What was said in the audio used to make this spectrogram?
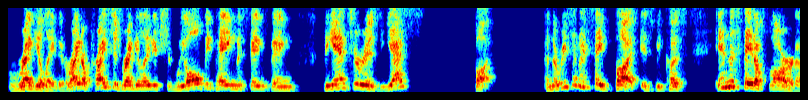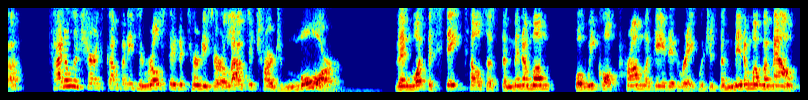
regulated, right? Are prices regulated? Should we all be paying the same thing? The answer is yes, but. And the reason I say but is because in the state of Florida, title insurance companies and real estate attorneys are allowed to charge more than what the state tells us the minimum, what we call promulgated rate, which is the minimum amount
